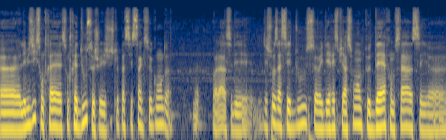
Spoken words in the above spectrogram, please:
Euh, les musiques sont très, sont très douces. Je vais juste le passer 5 secondes voilà, c'est des, des, choses assez douces avec des respirations, un peu d'air comme ça. C'est, euh,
